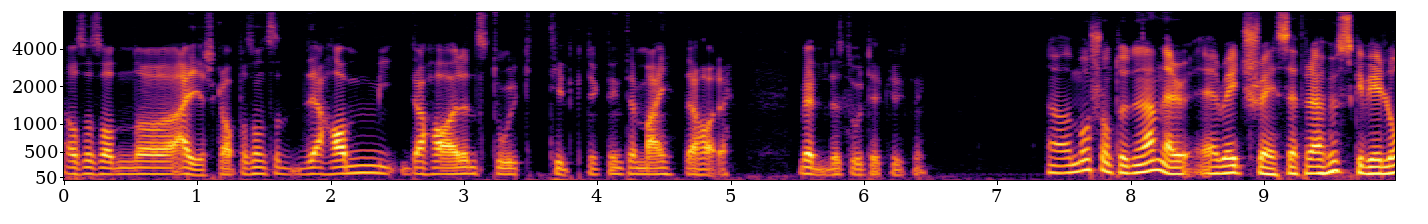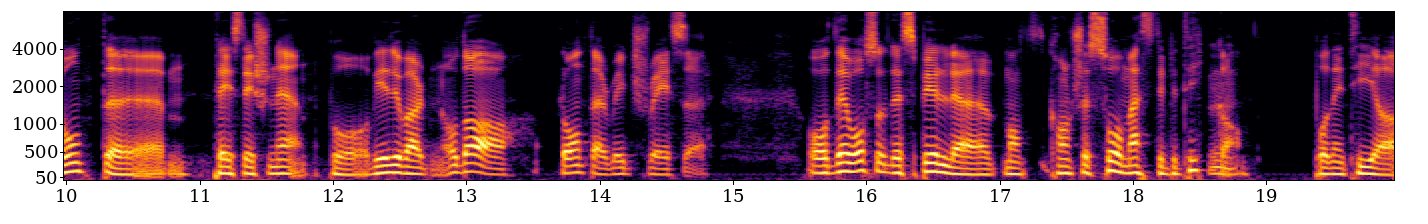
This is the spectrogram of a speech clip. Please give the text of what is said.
Altså sånn og eierskap og sånn. Så det har, det har en stor tilknytning til meg. Det har det. Veldig stor tilknytning. Ja, det er morsomt at du nevner Rage Ridge Racer, for jeg husker vi lånte eh, PlayStation 1 på videoverden, og da lånte jeg Ridge Racer. Og det var også det spillet man kanskje så mest i butikkene på den tida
